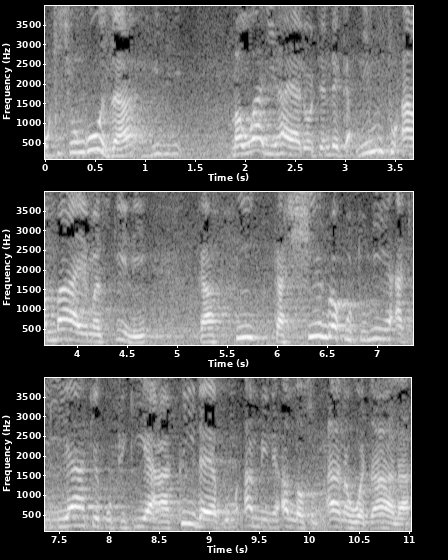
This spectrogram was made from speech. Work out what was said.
ukichunguza hizi mauaji haya yaliyotendeka ni mtu ambaye maskini kashindwa kutumia akili yake kufikia aqida ya kumamini Allah subhanahu wa ta'ala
